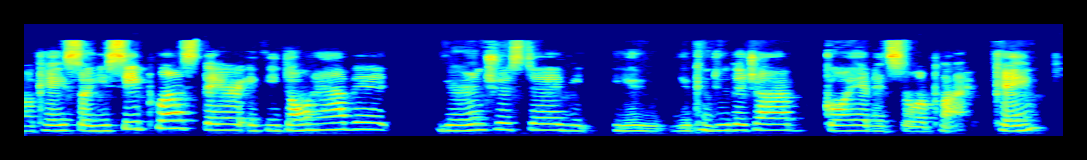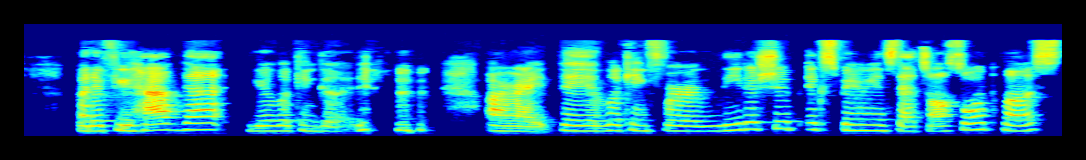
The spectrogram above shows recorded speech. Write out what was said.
Okay, so you see plus there. If you don't have it, you're interested, you you can do the job. Go ahead and still apply. Okay, but if you have that, you're looking good. All right, they're looking for leadership experience. That's also a plus.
